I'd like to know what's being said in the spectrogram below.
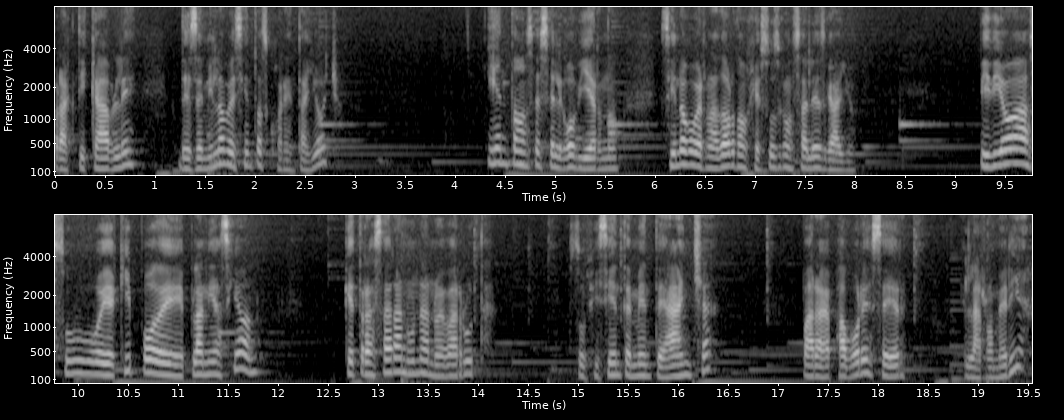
practicable desde 1948. Y entonces el gobierno, siendo gobernador don Jesús González Gallo, pidió a su equipo de planeación que trazaran una nueva ruta suficientemente ancha para favorecer la romería.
